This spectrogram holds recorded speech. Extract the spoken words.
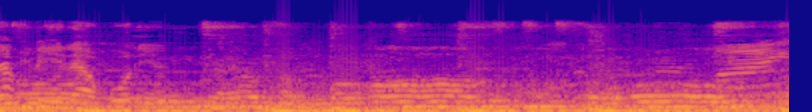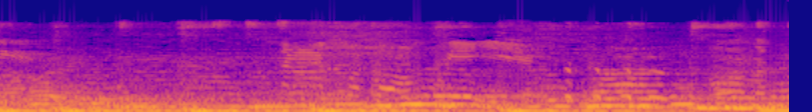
จักปีแล้วพูดเนี่ยไม่นานกว่าสองปีอีก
